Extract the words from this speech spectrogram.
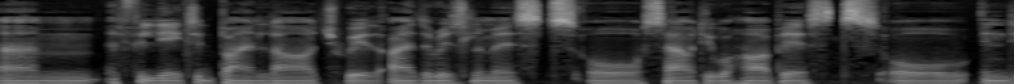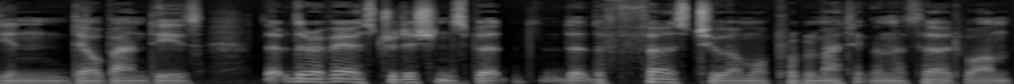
um, affiliated by and large with either Islamists or Saudi Wahhabists or Indian Deobandis, there, there, are various traditions, but the, the, first two are more problematic than the third one.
